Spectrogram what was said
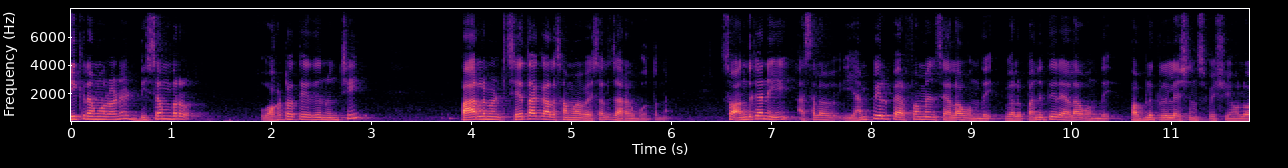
ఈ క్రమంలోనే డిసెంబర్ ఒకటో తేదీ నుంచి పార్లమెంట్ శీతాకాల సమావేశాలు జరగబోతున్నాయి. సో అందుకని అసలు ఎంపీల పెర్ఫార్మెన్స్ ఎలా ఉంది? వీళ్ళ పనితీరు ఎలా ఉంది? పబ్లిక్ రిలేషన్స్ విషయంలో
